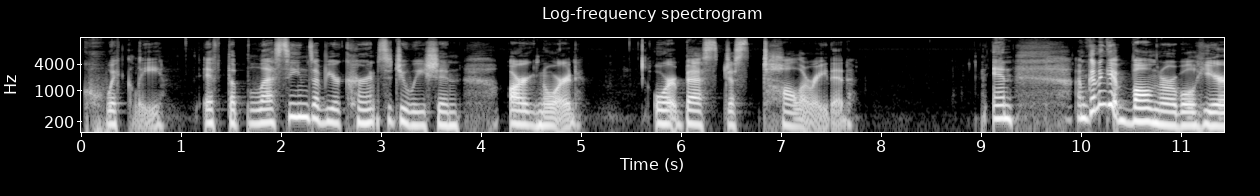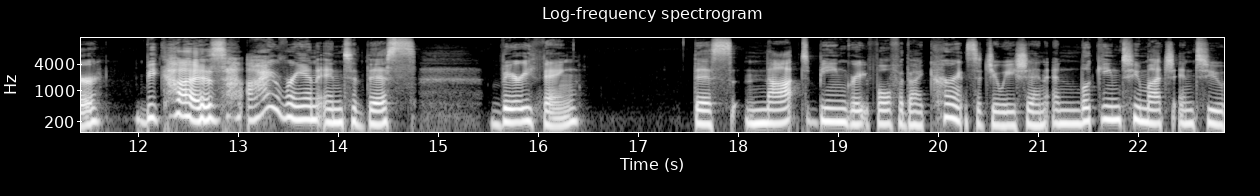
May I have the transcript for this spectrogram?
quickly if the blessings of your current situation are ignored or at best just tolerated. And I'm going to get vulnerable here because I ran into this very thing, this not being grateful for my current situation and looking too much into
